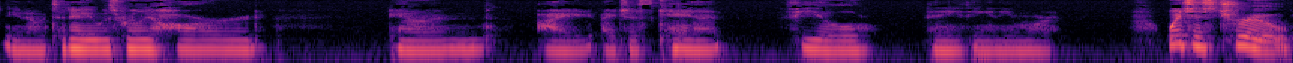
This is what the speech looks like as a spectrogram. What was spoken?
you know, today was really hard and I, I just can't feel anything anymore. Which is true.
